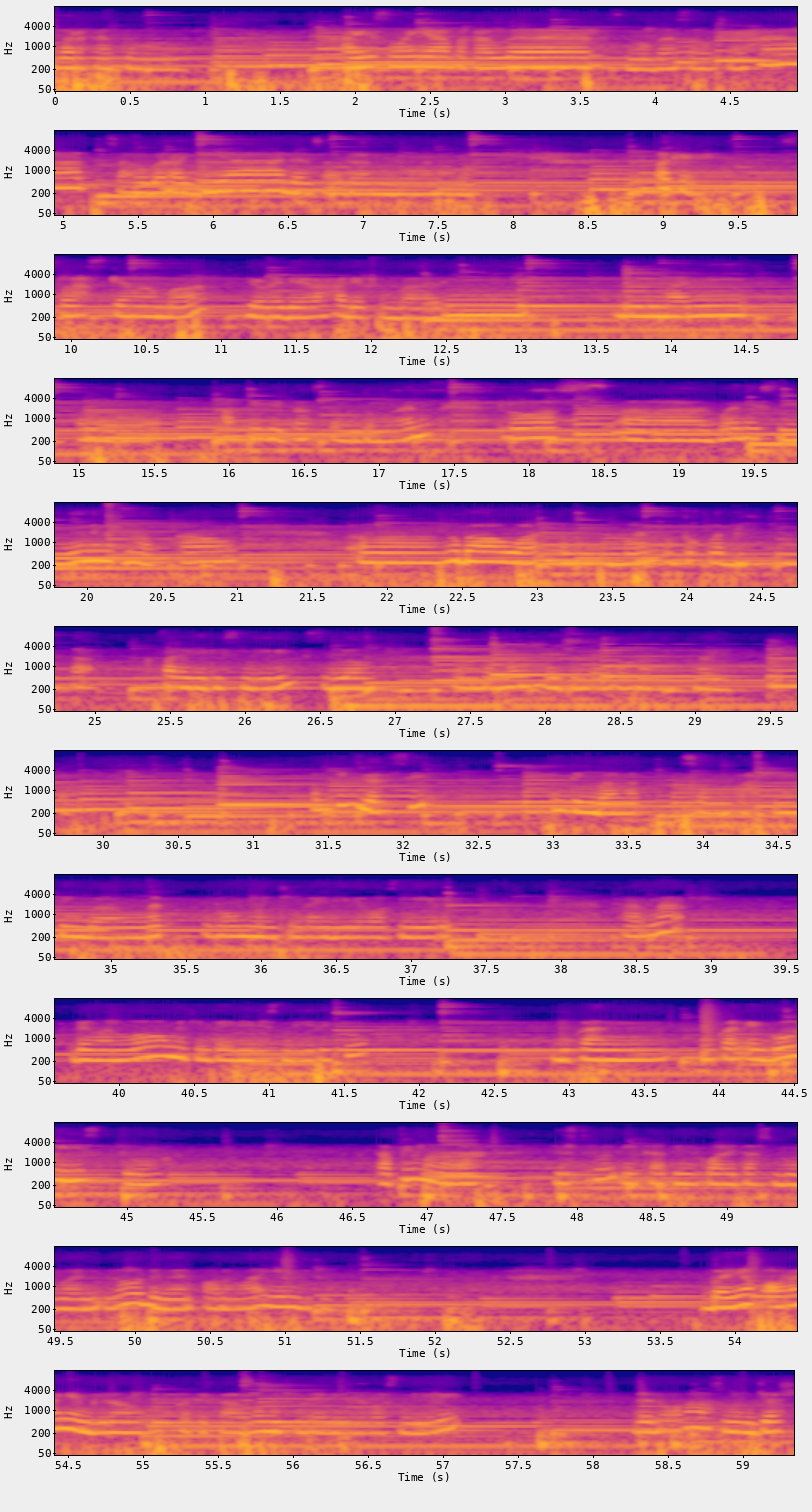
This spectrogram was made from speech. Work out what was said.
wabarakatuh. Hai semuanya, apa kabar? Semoga selalu sehat, selalu bahagia, dan selalu dalam lindungan Allah. Oke, setelah sekian lama, Jurnal Daerah hadir kembali Menemani uh, aktivitas teman-teman. Terus uh, gue di sini bakal uh, ngebawa teman-teman untuk lebih cinta kepada diri sendiri sebelum teman-teman mencintai orang banget sumpah penting banget lo mencintai diri lo sendiri. Karena dengan lo mencintai diri sendiri tuh bukan bukan egois tuh tapi malah justru ikatin kualitas hubungan lo dengan orang lain gitu. Banyak orang yang bilang ketika lo mencintai diri lo sendiri dan orang langsung menjudge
